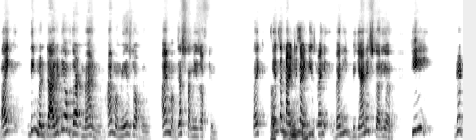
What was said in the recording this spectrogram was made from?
Like the mentality of that man, I'm amazed of him. I'm just amazed of him. Like in the amazing. 1990s, when when he began his career, he did.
